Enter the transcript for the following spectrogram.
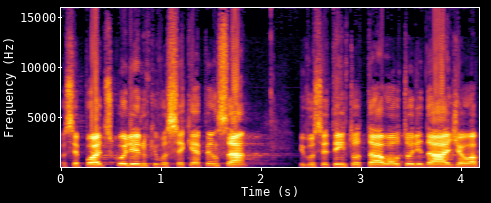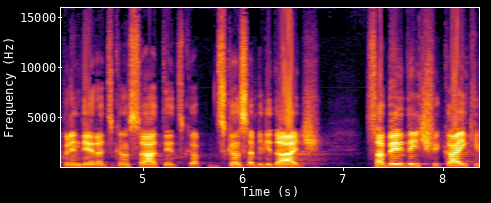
Você pode escolher no que você quer pensar, e você tem total autoridade ao aprender a descansar, ter descansabilidade, saber identificar em que,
